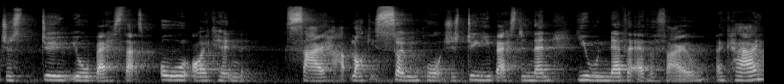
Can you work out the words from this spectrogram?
just do your best. That's all i can say like it's so important just do your best and then you will never ever fail okay?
